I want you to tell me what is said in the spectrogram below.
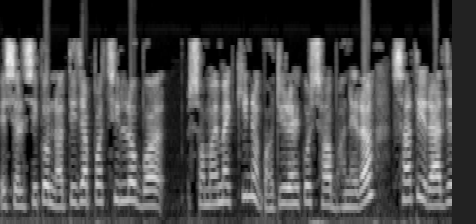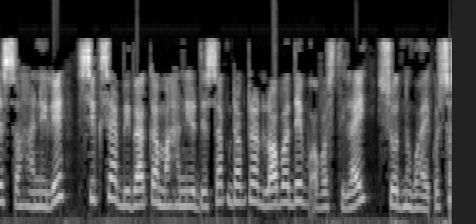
एसएलसीको नतिजा पछिल्लो समयमा किन घटिरहेको छ भनेर साथी राजेश सहानीले शिक्षा विभागका महानिर्देशक डाक्टर लवदेव अवस्थीलाई सोध्नु भएको छ।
